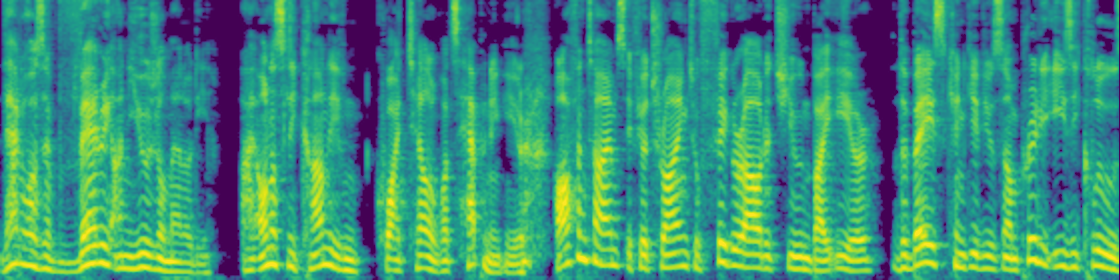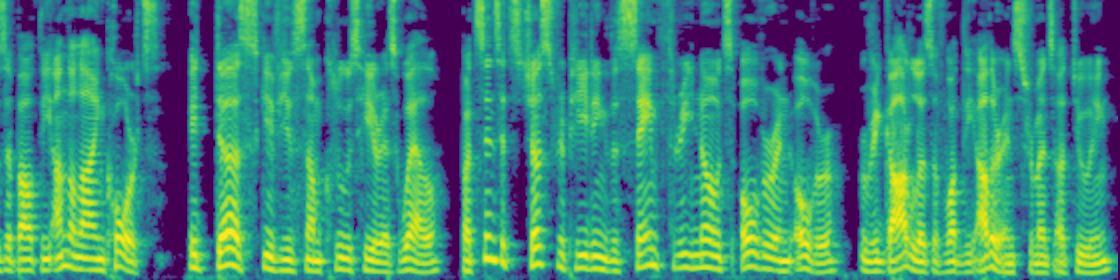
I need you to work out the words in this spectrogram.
That was a very unusual melody. I honestly can't even quite tell what's happening here. Oftentimes, if you're trying to figure out a tune by ear, the bass can give you some pretty easy clues about the underlying chords. It does give you some clues here as well, but since it's just repeating the same three notes over and over, regardless of what the other instruments are doing,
